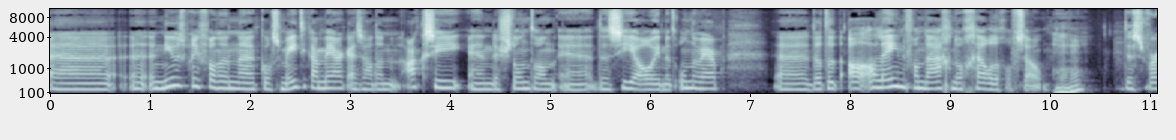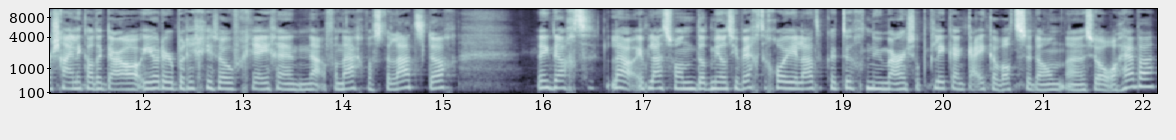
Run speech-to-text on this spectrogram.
uh, een nieuwsbrief van een uh, cosmetica merk. En ze hadden een actie. En er stond dan, dan zie je al in het onderwerp... dat het al, alleen vandaag nog geldig of zo. Mm-hmm. Dus waarschijnlijk had ik daar al eerder berichtjes over gekregen. En nou, vandaag was de laatste dag... En ik dacht, nou, in plaats van dat mailtje weg te gooien, laat ik er toch nu maar eens op klikken en kijken wat ze dan uh, zo al hebben.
